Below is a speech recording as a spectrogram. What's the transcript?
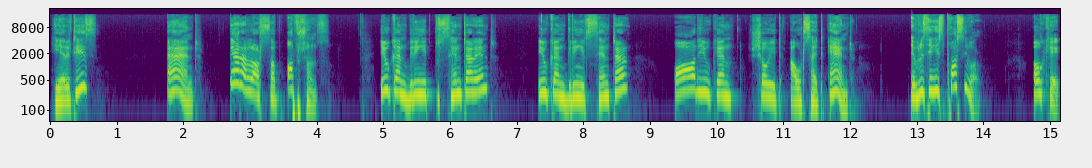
Here it is. And there are lots of options. You can bring it to center end. You can bring it center or you can show it outside end. Everything is possible. Okay.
